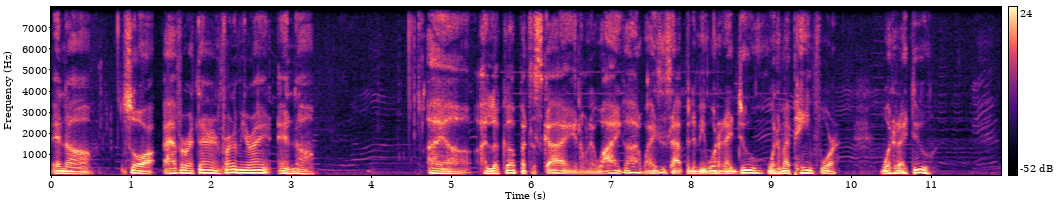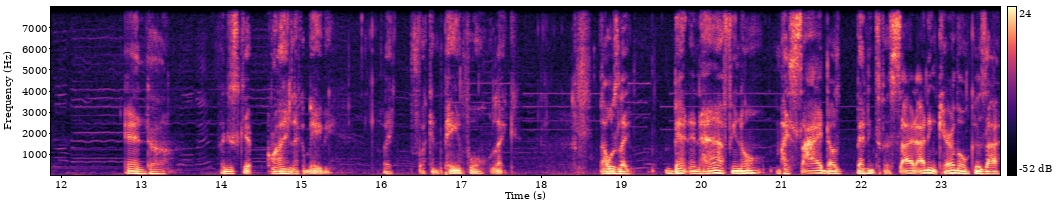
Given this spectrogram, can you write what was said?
and uh, so I have it right there in front of me, right? And uh, I uh, I look up at the sky and I'm like, why God? Why is this happening to me? What did I do? What am I paying for? What did I do? And uh, I just kept crying like a baby, like fucking painful. Like I was like bent in half, you know. My side, I was bending to the side. I didn't care though, cause I,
